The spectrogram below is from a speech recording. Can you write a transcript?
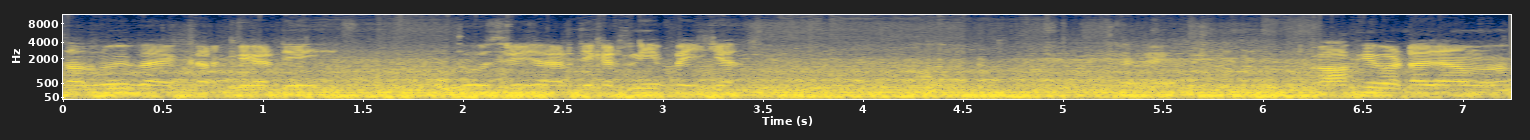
ਸਾਨੂੰ ਵੀ ਬੈਕ ਕਰਕੇ ਗੱਡੀ ਦੂਸਰੀ ਸਾਈਡ ਦੀ ਕੱਢਣੀ ਪਈ ਆ। ਤੇ ਕਾਫੀ ਵੱਡਾ ਜਾਮ ਆ।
